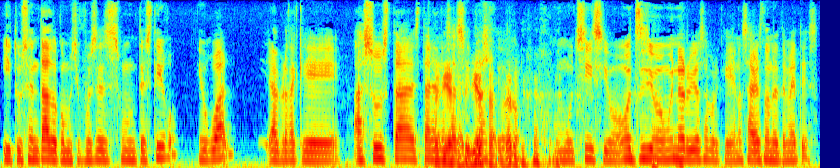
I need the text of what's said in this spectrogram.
y tú sentado como si fueses un testigo, igual, la verdad que asusta estar en esa nerviosa, situación. Claro. Muchísimo, muchísimo, muy nerviosa porque no sabes dónde te metes.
